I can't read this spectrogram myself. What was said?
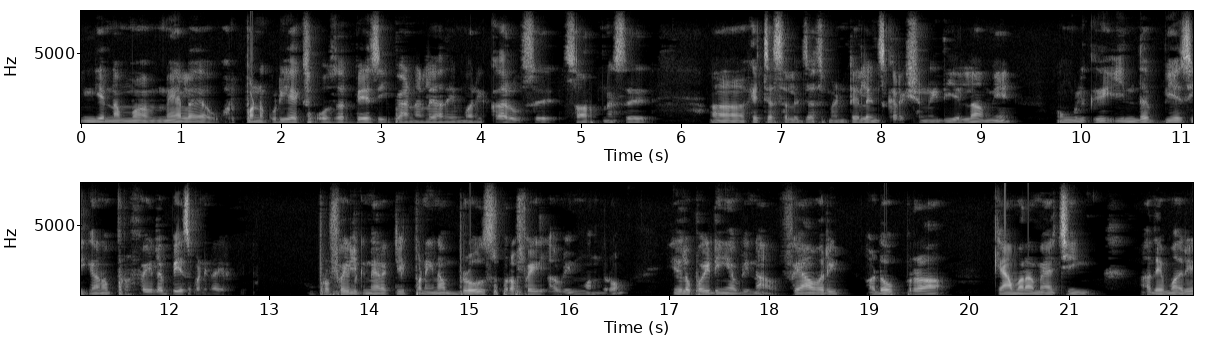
இங்கே நம்ம மேலே ஒர்க் பண்ணக்கூடிய எக்ஸ்போசர் பேசிக் பேனலு அதே மாதிரி curves sharpness HSL adjustment lens correction இது எல்லாமே உங்களுக்கு இந்த பேசிக்கான ப்ரொஃபைலை பேஸ் பண்ணி தான் இருக்குது ப்ரொஃபைலுக்கு நேராக கிளிக் பண்ணிங்கன்னா ப்ரௌஸ் ப்ரொஃபைல் அப்படின்னு வந்துடும் இதில் போயிட்டீங்க அப்படின்னா ஃபேவரிட் அடோப்ரா கேமரா மேட்சிங் அதே மாதிரி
